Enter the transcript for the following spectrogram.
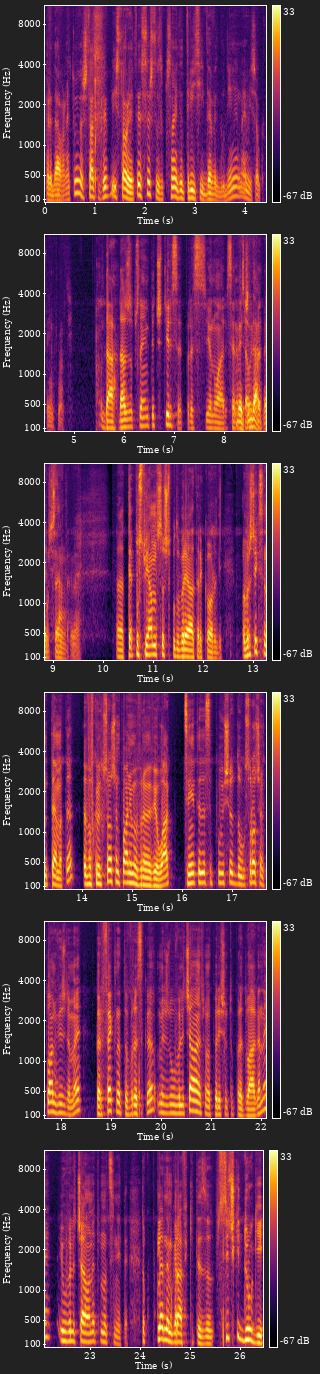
предаването, за щатите историята е същата. За последните 39 години е най-високата инфлация. Да, даже за последните 40 през януари 7,5%. Вече, да, вече станаха, да. Те постоянно също подобряват рекорди. Връщайки се на темата, в краткосрочен план има времеви лак, цените да се повишат, в дългосрочен план виждаме перфектната връзка между увеличаването на паричното предлагане и увеличаването на цените. Ако погледнем графиките за всички други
